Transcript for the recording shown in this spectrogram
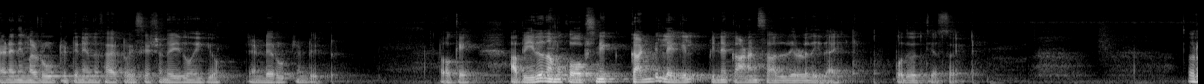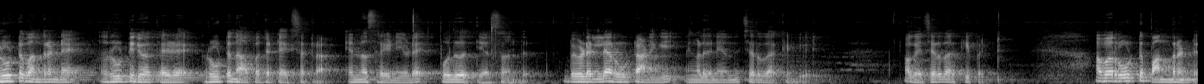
വേണേൽ നിങ്ങൾ റൂട്ട് എട്ടിനെ ഒന്ന് ഫാക്ടറൈസേഷൻ ചെയ്ത് നോക്കിയോ രണ്ട് റൂട്ട് രണ്ട് ഇട്ട്. ഓക്കെ അപ്പോൾ ഇത് നമുക്ക് ഓപ്ഷനിൽ കണ്ടില്ലെങ്കിൽ പിന്നെ കാണാൻ സാധ്യതയുള്ളത് ഇതായിരിക്കും. പൊതു വ്യത്യാസമായിട്ട്. റൂട്ട് പന്ത്രണ്ട് റൂട്ട് ഇരുപത്തേഴ് റൂട്ട് നാൽപ്പത്തെട്ട് എക്സെട്ര എന്ന ശ്രേണിയുടെ പൊതു വ്യത്യാസം എന്ത്? ഇപ്പോൾ ഇവിടെ എല്ലാ റൂട്ടാണെങ്കിൽ നിങ്ങളിതിനെ ഒന്ന് ചെറുതാക്കേണ്ടി വരും. ഓക്കെ ചെറുതാക്കി പറ്റും. അപ്പോൾ റൂട്ട് പന്ത്രണ്ട്.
